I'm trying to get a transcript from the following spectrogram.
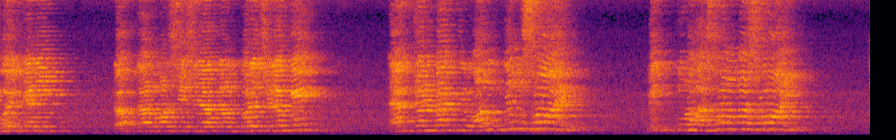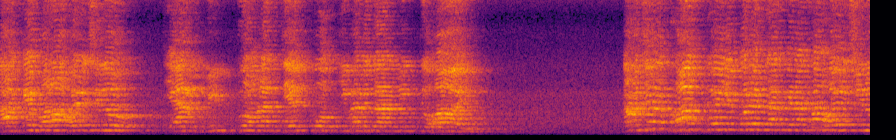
বৈজ্ঞানিক ডক্টর মর্সিসে আক্রমণ করেছিল কি? একজন ব্যক্তির অন্তিম সময়, মৃত্যুর আসন্ন সময় তাকে বলা হয়েছিল আর মৃত্যু আমরা দেখব কীভাবে তার মৃত্যু হয়। কাঁচের ঘর তৈরি করে তাকে রাখা হয়েছিল।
